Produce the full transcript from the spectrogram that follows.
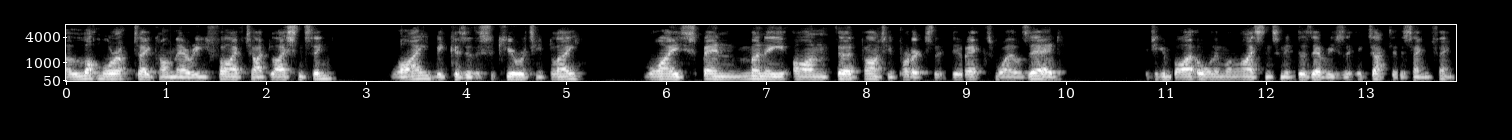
a lot more uptake on their E5 type licensing. Why? Because of the security play. Why spend money on third party products that do X, Y, or Z if you can buy it all in one license and it does every, exactly the same thing?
